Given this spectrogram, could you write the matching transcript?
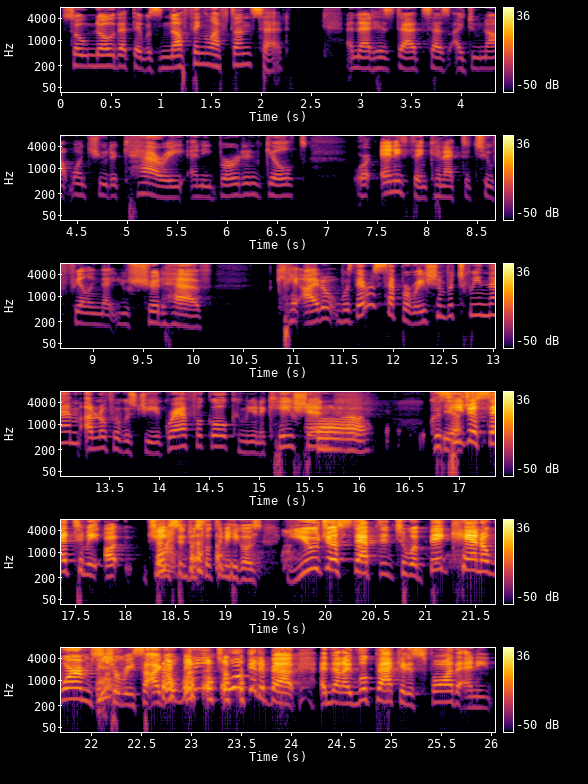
So know that there was nothing left unsaid, and that his dad says, I do not want you to carry any burden, guilt, or anything connected to feeling that you should have can I don't was there a separation between them? I don't know if it was geographical, communication. Uh, Because yeah. he just said to me, uh, Jason just looked at me. He goes, "You just stepped into a big can of worms, Theresa." I go, "What are you talking about?" And then I look back at his father, and he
